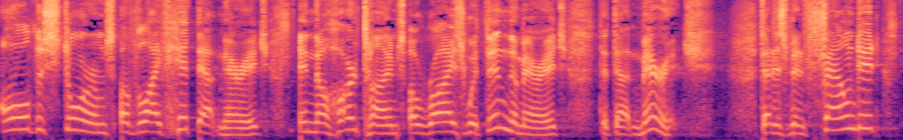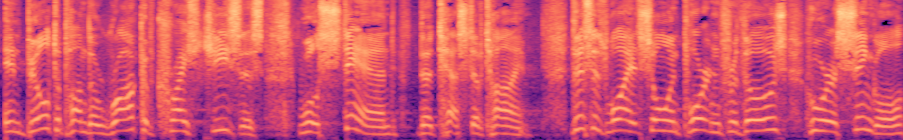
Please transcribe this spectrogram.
all the storms of life hit that marriage and the hard times arise within the marriage, that that marriage that has been founded and built upon the rock of Christ Jesus will stand the test of time. This is why it's so important for those who are single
